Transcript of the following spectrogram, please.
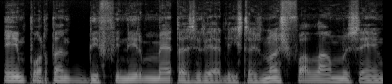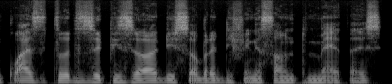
É importante definir metas realistas. Nós falamos em quase todos os episódios sobre a definição de metas.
